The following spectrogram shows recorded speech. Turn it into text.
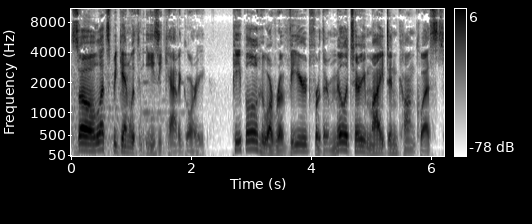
So let's begin with an easy category people who are revered for their military might and conquests.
